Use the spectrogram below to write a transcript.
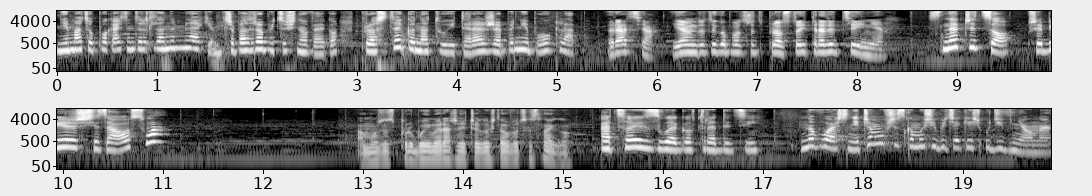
Nie ma co płakać nad rozlanym mlekiem. Trzeba zrobić coś nowego, prostego na tu i teraz, żeby nie było klap. Racja. Ja bym do tego podszedł prosto i tradycyjnie. Znaczy co? Przebierzesz się za osła? A może spróbujmy raczej czegoś nowoczesnego? A co jest złego w tradycji? No właśnie, czemu wszystko musi być jakieś udziwnione?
